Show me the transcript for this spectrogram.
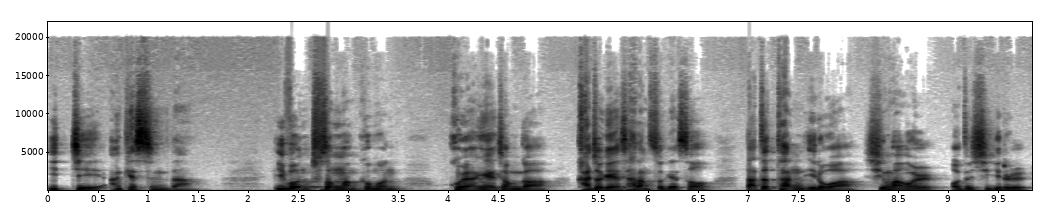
잊지 않겠습니다. 이번 추석만큼은 고향의 정과 가족의 사랑 속에서 따뜻한 위로와 희망을 얻으시기를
